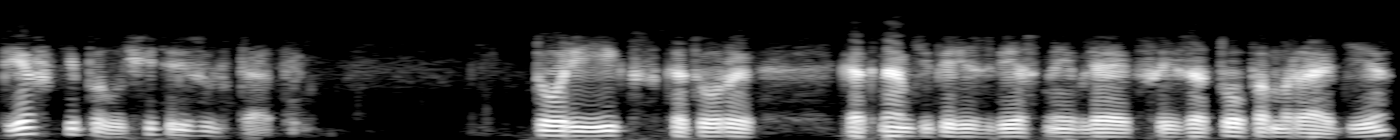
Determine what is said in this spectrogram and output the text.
спешки получить результаты. Торий Х, который, как нам теперь известно, является изотопом радия,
